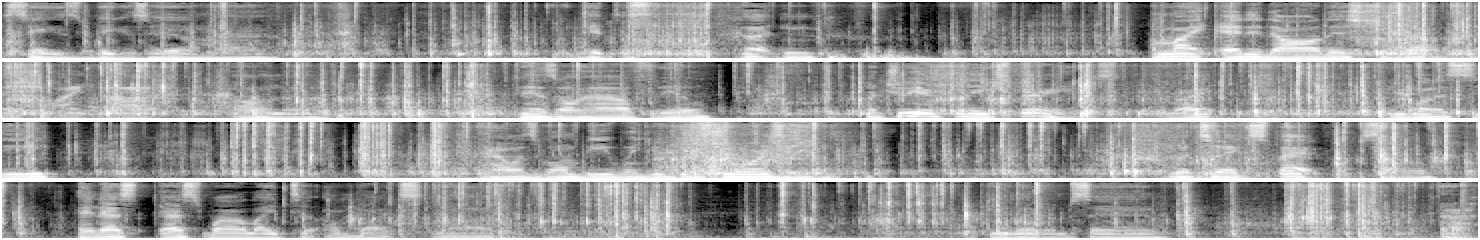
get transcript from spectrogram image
This thing is big as hell, man. Get this cutting. I might edit all this shit out. I might not. I don't know. Depends on how I feel. But you're here for the experience, right? You want to see how it's gonna be when you get yours and what to expect. So, and that's that's why I like to unbox stuff. You know what I'm saying? Ah.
